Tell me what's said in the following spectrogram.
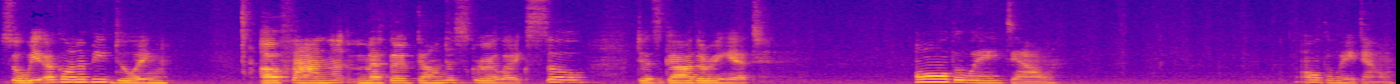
So we are going to be doing a fan method down the square like so just gathering it all the way down. All the way down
